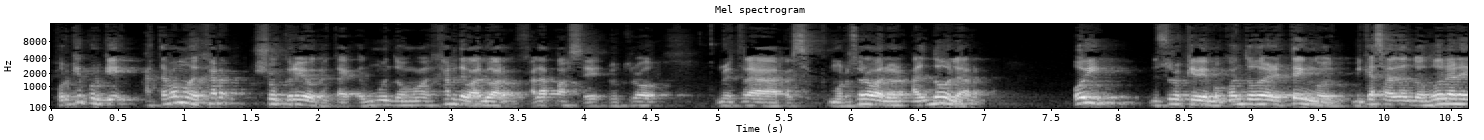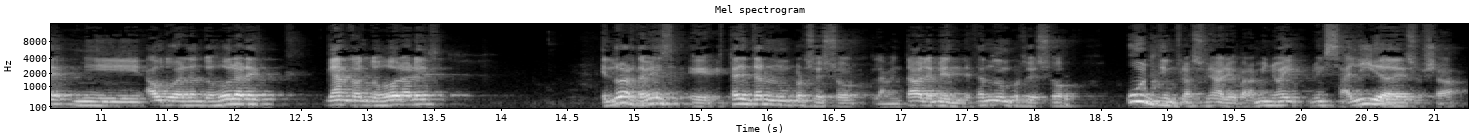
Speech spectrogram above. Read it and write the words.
¿Por qué? Porque hasta vamos a dejar, yo creo que hasta algún momento vamos a dejar de evaluar, ojalá pase, nuestro, nuestra como reserva de valor al dólar. Hoy, nosotros qué vemos, ¿cuántos dólares tengo? Mi casa vale tantos dólares, mi auto vale tantos dólares, gano tantos dólares. El dólar también eh, está entrando en un proceso, lamentablemente, está en un proceso ultrainflacionario. Para mí no hay, no hay salida de eso ya.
